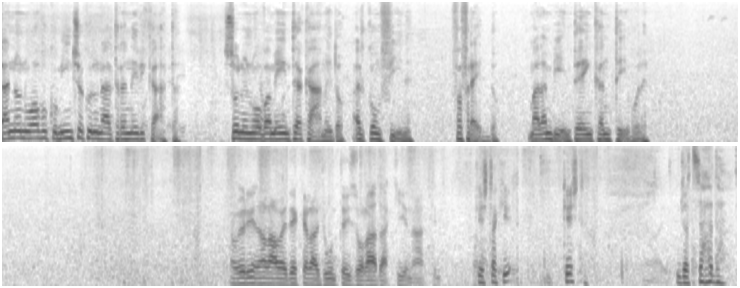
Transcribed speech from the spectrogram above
L'anno nuovo comincia con un'altra nevicata. Sono nuovamente a Camedo, al confine. Fa freddo, ma l'ambiente è incantevole. A vedere là, vedere che la giunta è isolata qui un attimo. Questa qui, questa, giazzata.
